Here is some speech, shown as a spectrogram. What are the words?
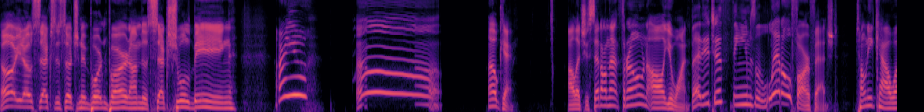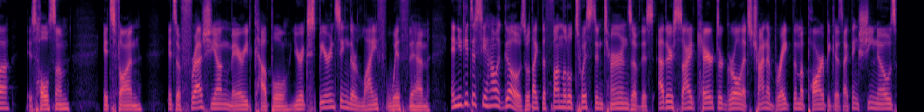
oh you know sex is such an important part. I'm the sexual being. Are you? Oh. Okay. I'll let you sit on that throne all you want, but it just seems a little far fetched. Tonikawa is wholesome, it's fun, it's a fresh young married couple. You're experiencing their life with them, and you get to see how it goes with like the fun little twists and turns of this other side character girl that's trying to break them apart because I think she knows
